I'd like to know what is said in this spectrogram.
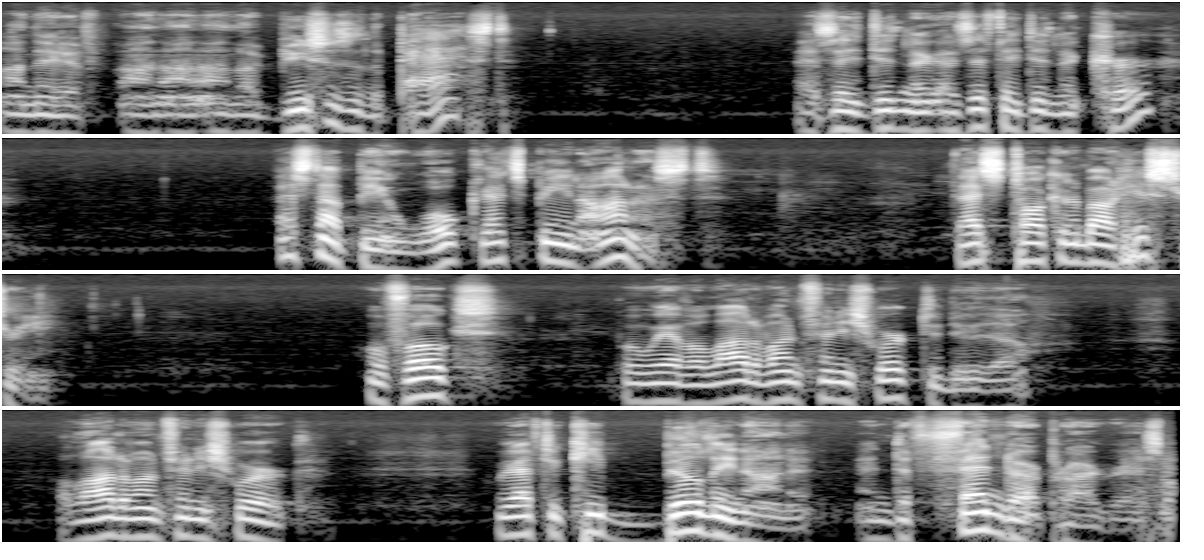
on the on, on, on the abuses of the past, as they didn't as if they didn't occur. That's not being woke. That's being honest. That's talking about history. Well, folks, but we have a lot of unfinished work to do, though. A lot of unfinished work. We have to keep building on it and defend our progress.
